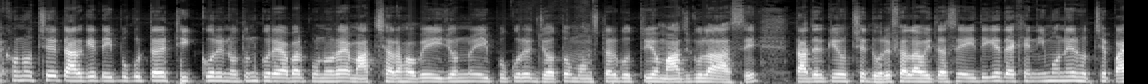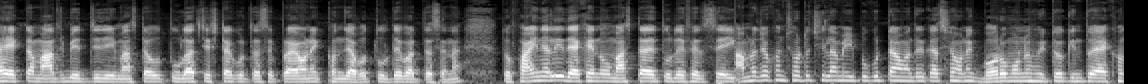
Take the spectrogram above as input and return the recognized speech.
এখন হচ্ছে টার্গেট এই পুকুরটা ঠিক করে নতুন করে আবার পুনরায় মাছ ছাড়া হবে। এই জন্য এই পুকুরের যত মনস্টার গোত্রীয় মাছগুলো আছে, তাদেরকে হচ্ছে ধরে ফেলা হইতাছে। এইদিকে দেখেন ইমনের হচ্ছে পায়ে একটা মাছ বেঁধছে যে এই মাছটাও তোলার চেষ্টা করতেছে, প্রায় অনেকক্ষণ যাবত তুলতে পারতেছে না। তো ফাইনালি দেখেন ও মাছটা তুলে ফেলছে। আমরা যখন ছোট ছিলাম, এই পুকুরটা আমাদের কাছে অনেক বড় মনে হইতো, কিন্তু এখন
